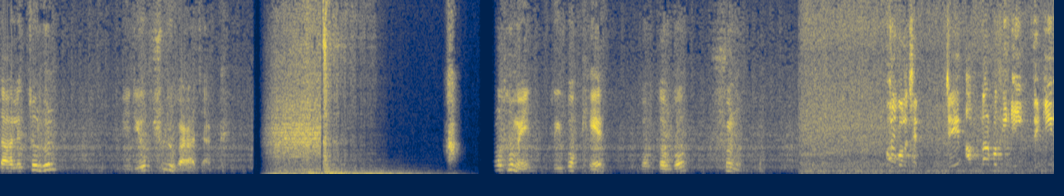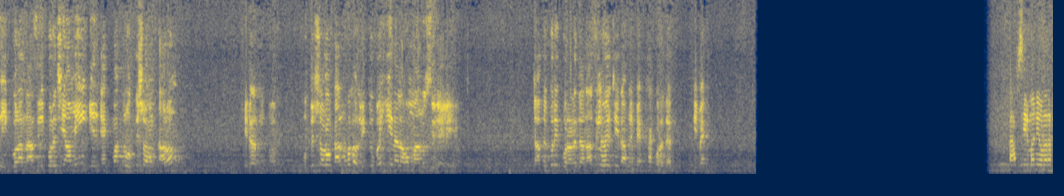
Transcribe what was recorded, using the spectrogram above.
তাহলে চলুন ভিডিও শুরু করা যাক। প্রথমেই দুই পক্ষের বক্তব্য শুনুন। বলেছেন। যে আপনার প্রতি এই এই কোরআন নাজিল করেছি আমি, এর একমাত্র উদ্দেশ্য এবং কারণ এটার উদ্দেশ্য এবং কারণ হলো মানুষ যাতে করে কোরআনে যা নাজিল হয়েছে, এটা আপনি ব্যাখ্যা করে দেন। এই তাফসির মানে ওনারা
